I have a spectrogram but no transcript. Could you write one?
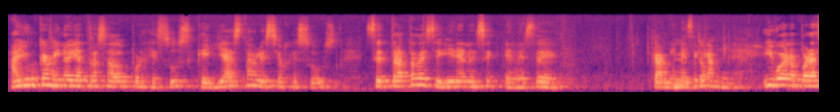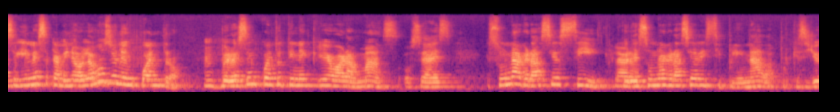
Hay un camino ya trazado por Jesús, que ya estableció Jesús. Se trata de seguir en ese, en ese caminito. En ese camino. Y bueno, para seguir en ese camino, hablamos de un encuentro, pero ese encuentro tiene que llevar a más. O sea, es, es una gracia, sí, Claro. pero es una gracia disciplinada, porque si yo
